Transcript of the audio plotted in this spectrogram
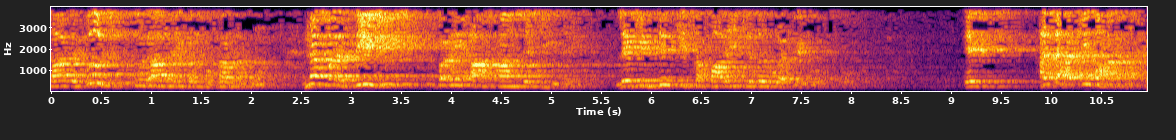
سارے پورا نمبر تین بڑی آسان سے چیز ہے لیکن جن کی صفائی کی ضرورت ہے۔ ایک، اللہ کی محبت۔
